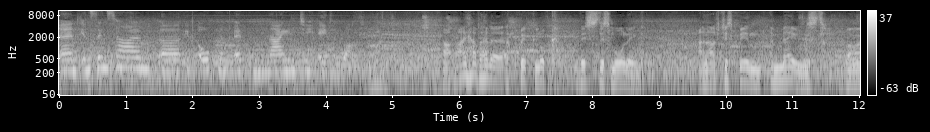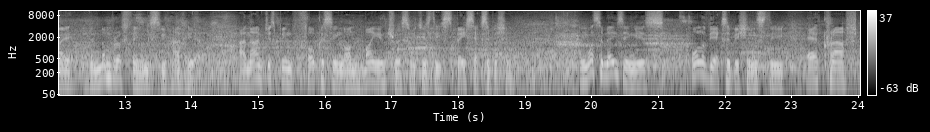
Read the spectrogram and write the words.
and in Sinsheim uh, it opened at 1981. Uh, I have had a, a, quick look this this morning, and I've just been amazed by the number of things you have here. And I've just been focusing on my interest, which is the space exhibition. And what's amazing is all of the exhibitions, the aircraft,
